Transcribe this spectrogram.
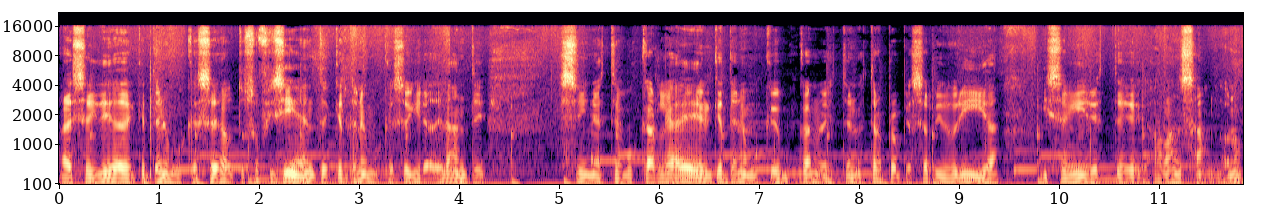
a esa idea de que tenemos que ser autosuficientes, que tenemos que seguir adelante sin este, buscarle a Él, que tenemos que buscar este, nuestra propia sabiduría y seguir este, avanzando. ¿no?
